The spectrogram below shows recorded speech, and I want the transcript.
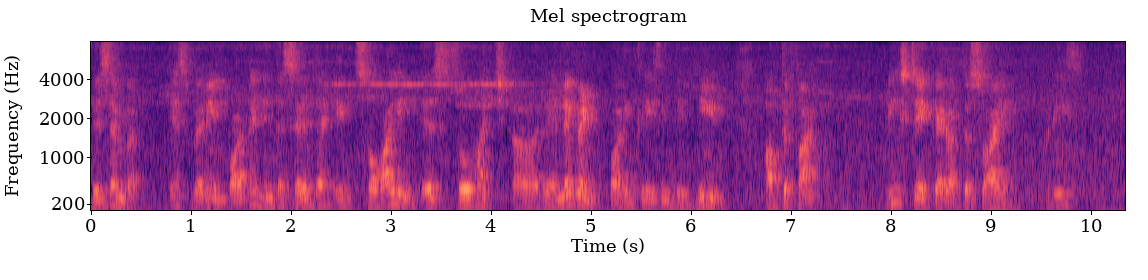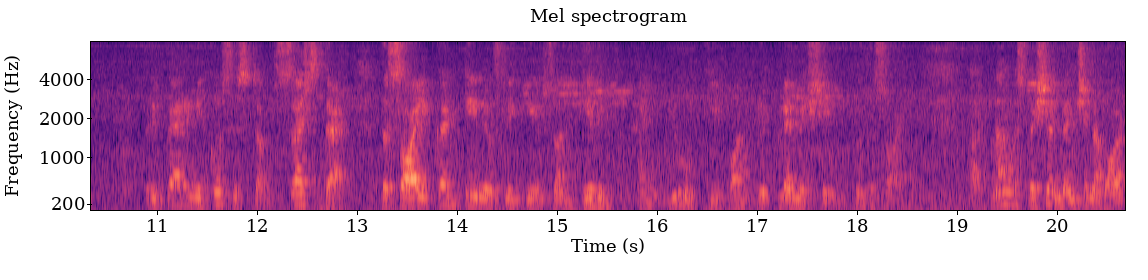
December, is very important in the sense that its soil is so much uh, relevant for increasing the yield of the farmer. Please take care of the soil. Please prepare an ecosystem such that the soil continuously keeps on giving and you keep on replenishing to the soil. Uh, now a special mention about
